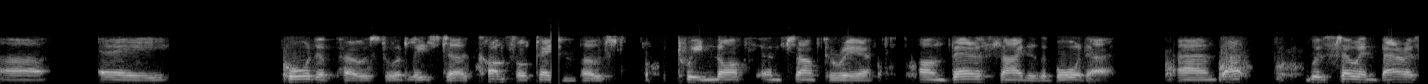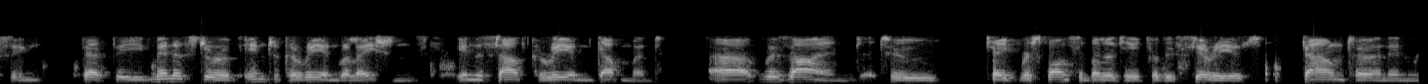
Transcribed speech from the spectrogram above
uh, a border post, or at least a consultation post, between North and South Korea on their side of the border. And that was so embarrassing that the Minister of Inter-Korean Relations in the South Korean government uh, resigned to take responsibility for the serious downturn in,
